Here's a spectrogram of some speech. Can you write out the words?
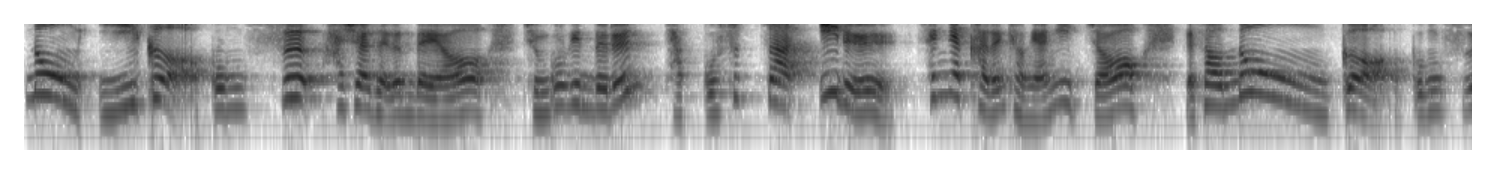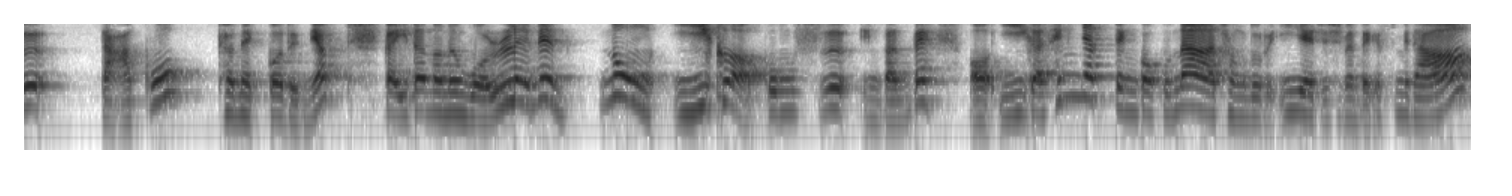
농 이거 공스 하셔야 되는데요. 중국인들은 자꾸 숫자 1을 생략하는 경향이 있죠. 그래서 농거 공스 라고 변했거든요. 그러니까 이 단어는 원래는 농 이거 공스인 건데 어, 이가 생략된 거구나 정도로 이해해 주시면 되겠습니다.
